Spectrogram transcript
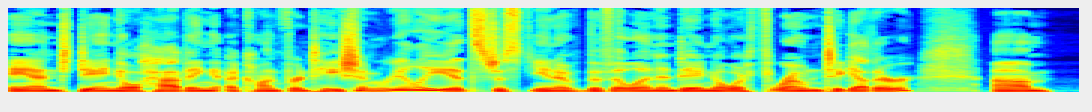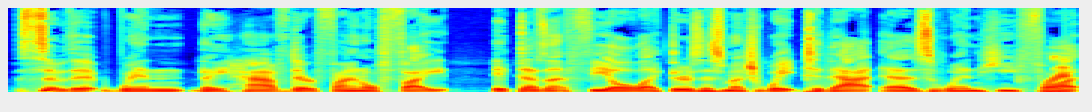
and Daniel having a confrontation really. It's just, you know, the villain and Daniel are thrown together. Um so that when they have their final fight, it doesn't feel like there's as much weight to that as when he fought Right.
